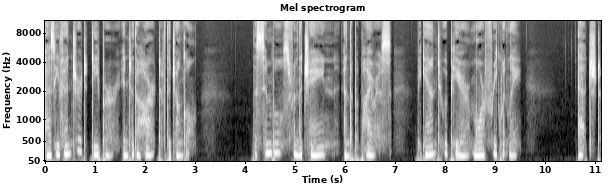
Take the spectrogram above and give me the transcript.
As he ventured deeper into the heart of the jungle, the symbols from the chain and the papyrus began to appear more frequently, etched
